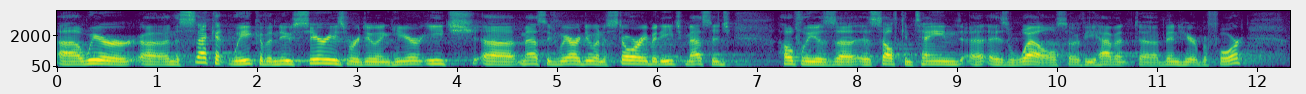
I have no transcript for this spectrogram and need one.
Uh, we're uh, in the second week of a new series we're doing here. Each uh, message, we are doing a story, but each message hopefully is, uh, is self contained uh, as well. So if you haven't uh, been here before,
